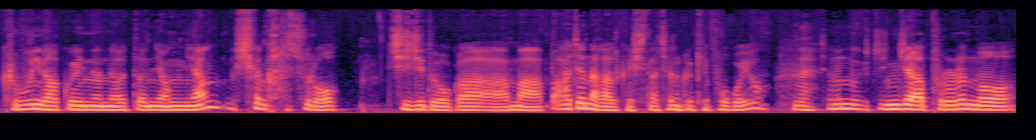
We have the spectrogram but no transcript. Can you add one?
그분이 갖고 있는 어떤 역량, 시간 갈수록 지지도가 아마 빠져나갈 것이다. 저는 그렇게 보고요. 네. 저는 뭐 이제 앞으로는 뭐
